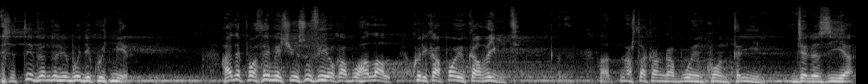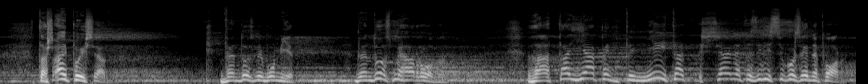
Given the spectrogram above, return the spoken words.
Nëse ti vendos me bo dikujt mirë, hajde po themi që Jusufi ju ka bo hallall, kur i ka pa ju ka dhimt. Atë më është ta ka nga bujnë konë tri, gjelozia, tash ai po i sheh. Vendos me bo mirë, vendos me harrovën. Dhe ata japin të njëtat shenja të zilisë sikurse më parë.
